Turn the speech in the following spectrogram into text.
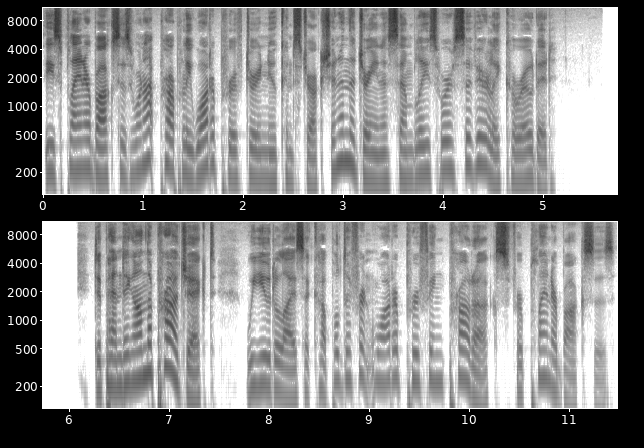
These planter boxes were not properly waterproofed during new construction, and the drain assemblies were severely corroded. Depending on the project, we utilize a couple different waterproofing products for planter boxes.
